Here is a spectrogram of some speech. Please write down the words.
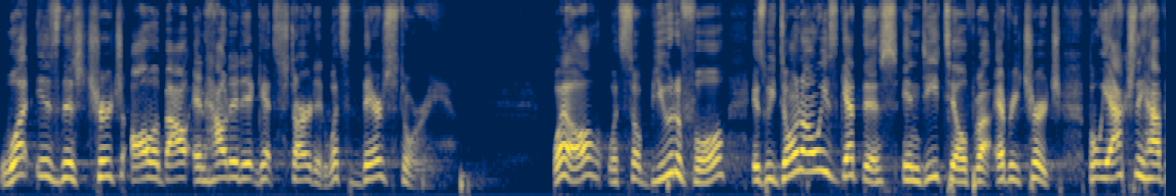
What is this church all about and how did it get started? What's their story? Well, what's so beautiful is we don't always get this in detail throughout every church, but we actually have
